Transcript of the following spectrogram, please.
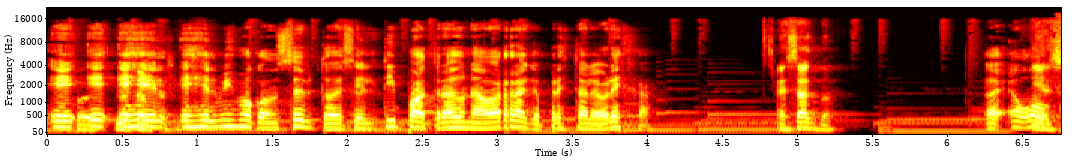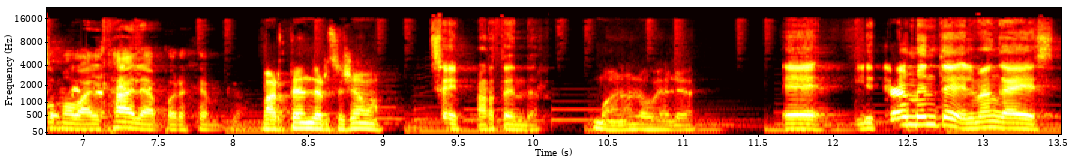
eh, pues, eh, no es, el, es el mismo concepto, es el tipo atrás de una barra que presta la oreja. Exacto. Eh, o como Valhalla, por ejemplo. Bartender se llama. Sí, Bartender. Bueno, lo voy a leer. Eh, literalmente el manga es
